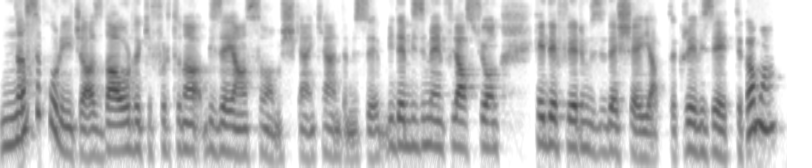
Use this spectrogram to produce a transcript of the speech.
nasıl koruyacağız daha oradaki fırtına bize yansımamışken kendimizi? Bir de bizim enflasyon hedeflerimizi de şey yaptık, revize ettik ama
